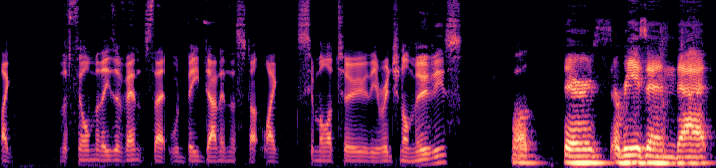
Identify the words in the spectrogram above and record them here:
like the film of these events that would be done in the stuff like similar to the original movies. Well, there's a reason that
